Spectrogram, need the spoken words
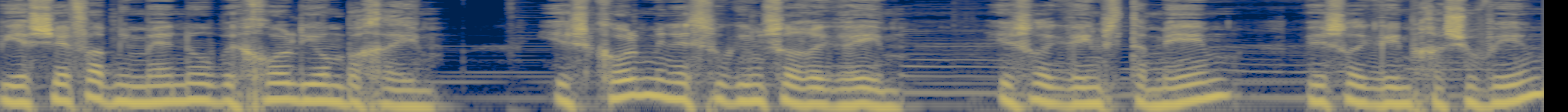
ויש שפע ממנו בכל יום בחיים. יש כל מיני סוגים של רגעים. יש רגעים סתמיים, ויש רגעים חשובים,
